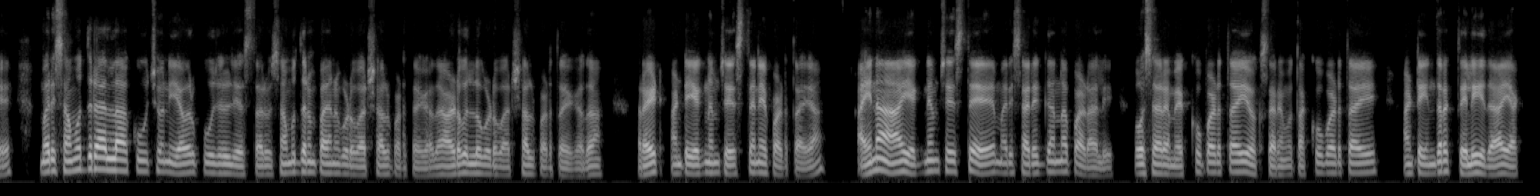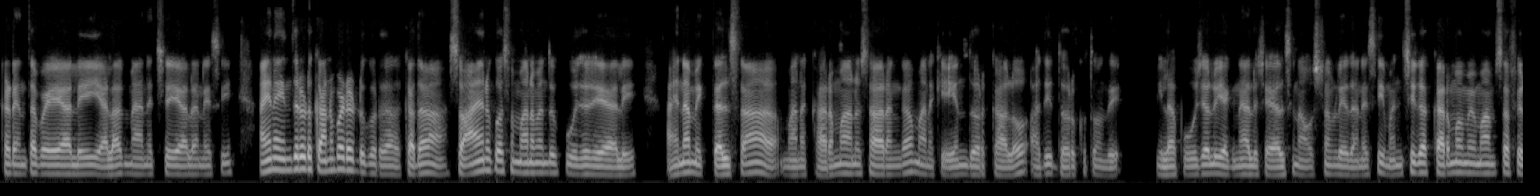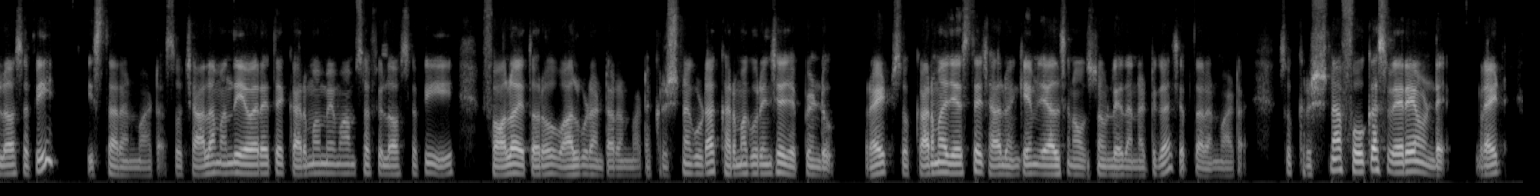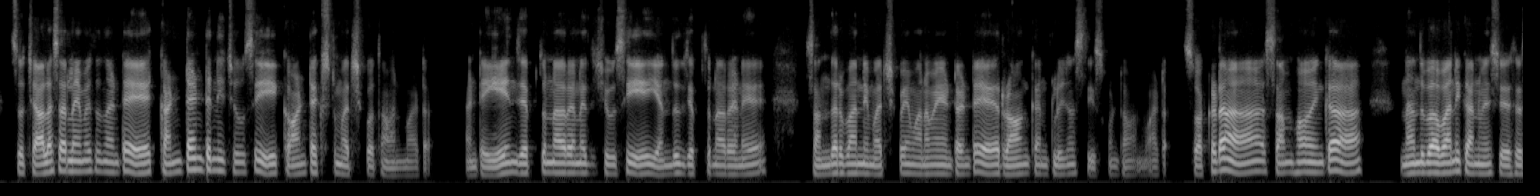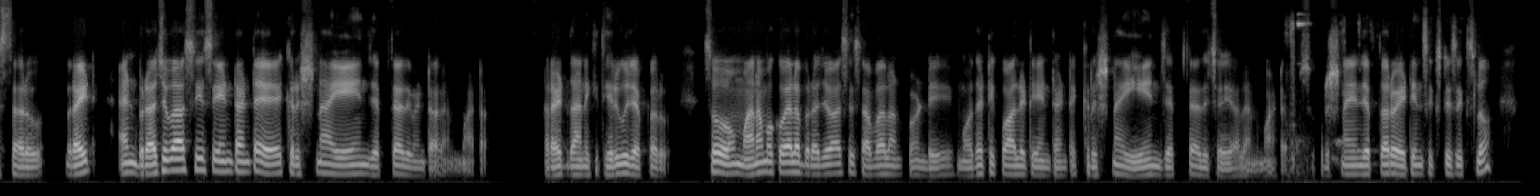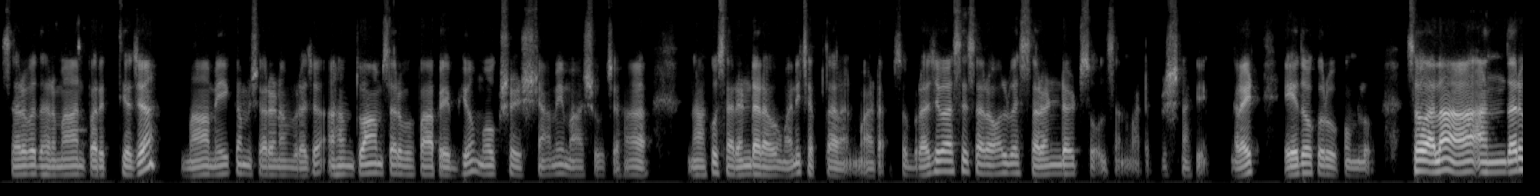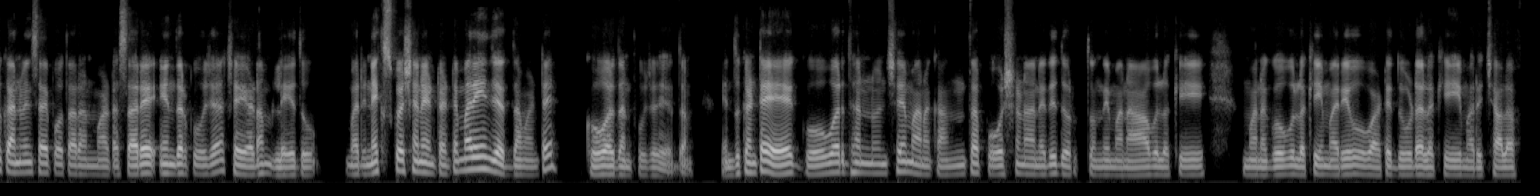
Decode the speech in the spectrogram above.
మరి సముద్రాల్లో కూర్చొని ఎవరు పూజలు చేస్తారు? సముద్రం పైన కూడా వర్షాలు పడతాయి కదా అడవుల్లో కూడా వర్షాలు పడతాయి కదా రైట్? అంటే యజ్ఞం చేస్తేనే పడతాయా? అయినా యజ్ఞం చేస్తే మరి సరిగ్గానే పడాలి. ఓసారి ఏమో ఎక్కువ పడతాయి ఒకసారి ఏమో తక్కువ పడతాయి. అంటే ఇంద్రకు తెలియదా ఎక్కడ ఎంత వేయాలి ఎలా మేనేజ్ చేయాలనేసి? అయినా ఇంద్రుడు కనబడడు కదా సో ఆయన కోసం మనం ఎందుకు పూజ చేయాలి? అయినా మీకు తెలుసా మన కర్మ అనుసారంగా మనకి ఏం దొరకాలో అది దొరుకుతుంది. ఇలా పూజలు యజ్ఞాలు చేయాల్సిన అవసరం లేదనేసి మంచిగా కర్మ మీమాంస ఫిలాసఫీ ఇస్తారనమాట సో చాలా మంది ఎవరైతే కర్మ మీమాంస ఫిలాసఫీ ఫాలో అవుతారో వాళ్ళు కూడా అంటారనమాట కృష్ణ కూడా కర్మ గురించే చెప్పిండు రైట్? సో కర్మ చేస్తే చాలు ఇంకేం చేయాల్సిన అవసరం లేదన్నట్టుగా చెప్తారనమాట సో కృష్ణ ఫోకస్ వేరే ఉండే రైట్? సో చాలాసార్లు ఏమవుతుందంటే కంటెంట్ని చూసి కాంటెక్స్ట్ మర్చిపోతాం అనమాట అంటే ఏం చెప్తున్నారు అనేది చూసి ఎందుకు చెప్తున్నారనే సందర్భాన్ని మర్చిపోయి మనం ఏంటంటే రాంగ్ కన్క్లూజన్స్ తీసుకుంటాం అనమాట సో అక్కడ సంభవం ఇంకా నందబాబాని కన్విన్స్ చేసేస్తారు రైట్ అండ్ బ్రజవాసీస్ ఏంటంటే కృష్ణ ఏం చెప్తే అది వింటారనమాట రైట్ దానికి తిరుగు చెప్పరు. సో మనం ఒకవేళ బ్రజవాసీస్ అవ్వాలనుకోండి మొదటి క్వాలిటీ ఏంటంటే కృష్ణ ఏం చెప్తే అది చేయాలన్నమాట. సో కృష్ణ ఏం చెప్తారు ఎయిటీన్ సిక్స్టీ సిక్స్లో సర్వధర్మాన్ పరిత్యజ మామేకం శరణం వ్రజ అహం త్వాం సర్వ పాపేభ్యో మోక్షయిష్యామి మా శూచ నాకు సరెండర్ అవ్వమని చెప్తారనమాట so Brajavasis are always surrendered souls అనమాట కృష్ణకి రైట్? ఏదో ఒక రూపంలో. సో అలా అందరూ కన్విన్స్ అయిపోతారనమాట సరే ఇందర్ పూజ చేయడం లేదు. మరి నెక్స్ట్ క్వశ్చన్ ఏంటంటే మరి ఏం చేద్దామంటే గోవర్ధన్ పూజ చేద్దాం. ఎందుకంటే గోవర్ధన్ నుంచే మనకు అంత పోషణ అనేది దొరుకుతుంది. మన ఆవులకి మన గోవులకి మరియు వాటి దూడలకి మరి చాలా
